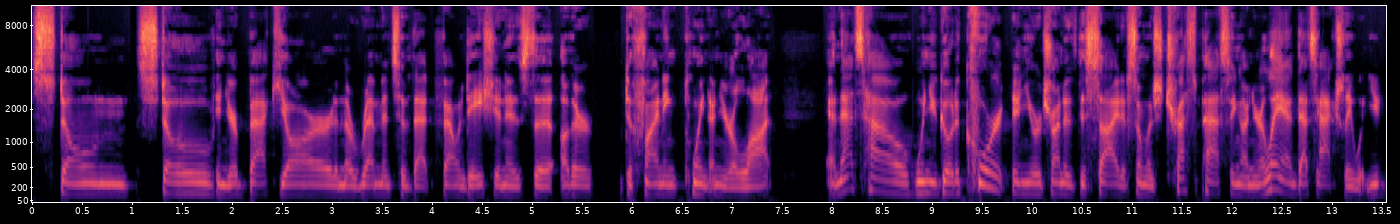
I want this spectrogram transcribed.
stone stove in your backyard and the remnants of that foundation is the other defining point on your lot. And that's how, when you go to court and you're trying to decide if someone's trespassing on your land, that's actually what you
